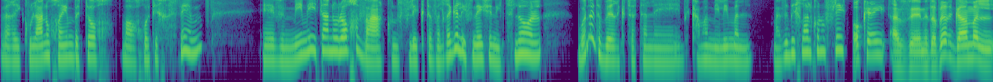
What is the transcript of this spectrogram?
והרי כולנו חיים בתוך מערכות יחסים. אה, ומי מאיתנו לא חווה קונפליקט, אבל רגע לפני שנצלול, בוא נדבר קצת על, אה, בכמה מילים על מה זה בכלל קונפליקט? אוקיי, okay, אז uh, נדבר גם על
